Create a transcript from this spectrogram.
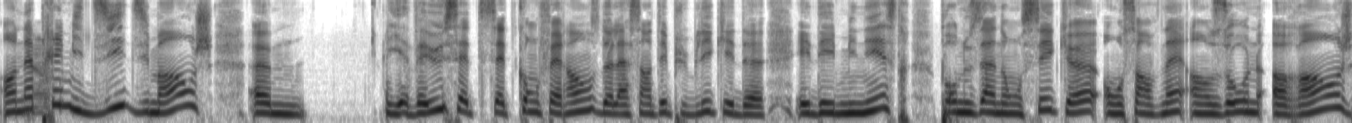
en après-midi, dimanche, euh, il y avait eu cette, cette conférence de la santé publique et, de, et des ministres pour nous annoncer qu'on s'en venait en zone orange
